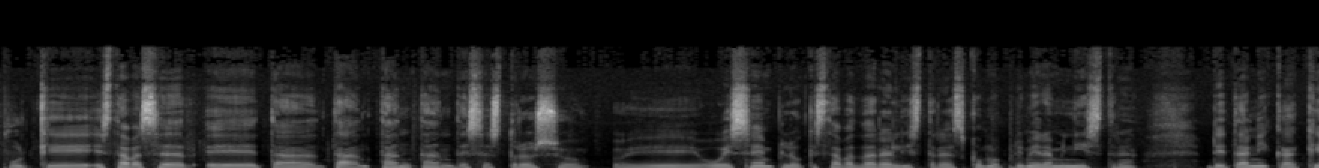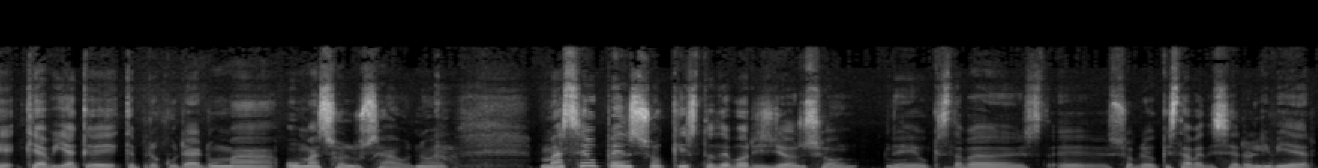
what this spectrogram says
Porque estaba a ser eh, tan, tan, tan, tan desastroso eh, o exemplo que estaba a dar a Listras como primeira ministra británica que, que había que, que procurar unha, unha solución, non é? Mas eu penso que isto de Boris Johnson eh, o que estaba eh, sobre o que estaba a dizer Olivier,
